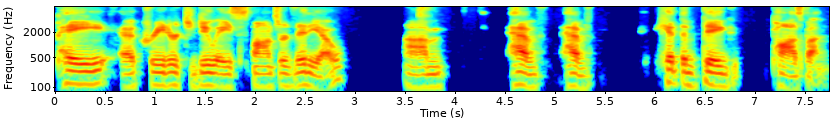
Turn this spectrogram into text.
pay a creator to do a sponsored video um, have have hit the big pause button.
